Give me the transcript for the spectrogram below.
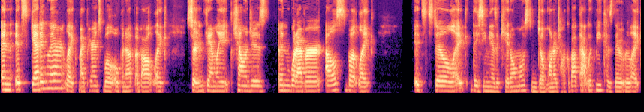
and it's getting there like my parents will open up about like certain family challenges and whatever else but like it's still like they see me as a kid almost and don't want to talk about that with me because they were like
